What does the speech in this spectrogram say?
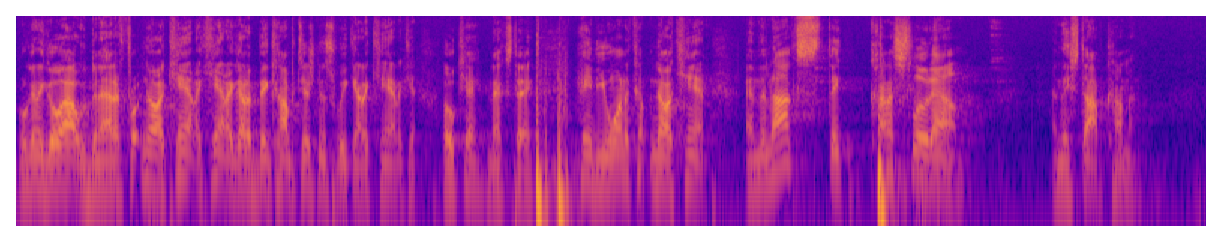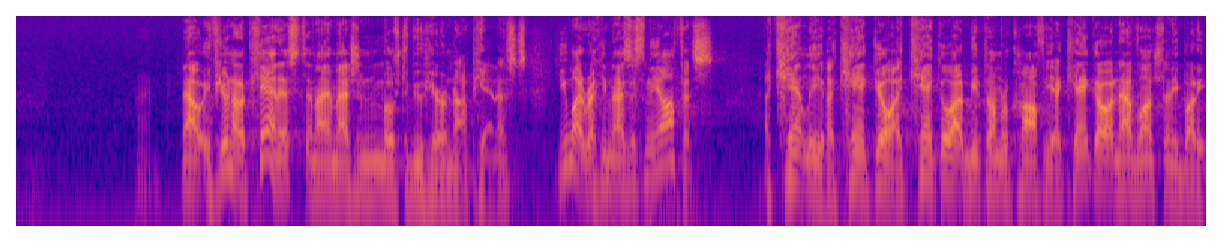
we're gonna go out, we've been at it for, no, I can't, I can't, I got a big competition this weekend, I can't, I can't. Okay, next day. Hey, do you wanna come? No, I can't. And the knocks, they kind of slow down and they stop coming. Now, if you're not a pianist, and I imagine most of you here are not pianists, you might recognize this in the office. I can't leave. I can't go. I can't go out and meet someone for coffee. I can't go out and have lunch with anybody.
